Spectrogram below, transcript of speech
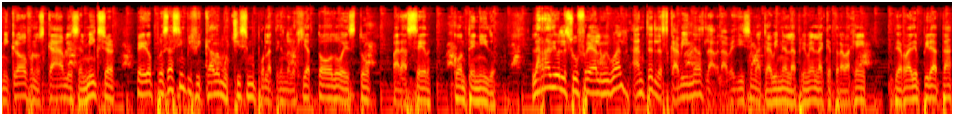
micrófonos, cables, el mixer. Pero pues ha simplificado muchísimo por la tecnología todo esto para hacer contenido. La radio le sufre algo igual. Antes las cabinas, la, la bellísima cabina, la primera en la que trabajé, de Radio Pirata.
